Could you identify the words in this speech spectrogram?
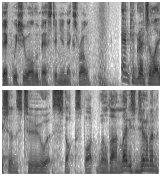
Beck wish you all the best in your next role. And congratulations to StockSpot. Well done. Ladies and gentlemen,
